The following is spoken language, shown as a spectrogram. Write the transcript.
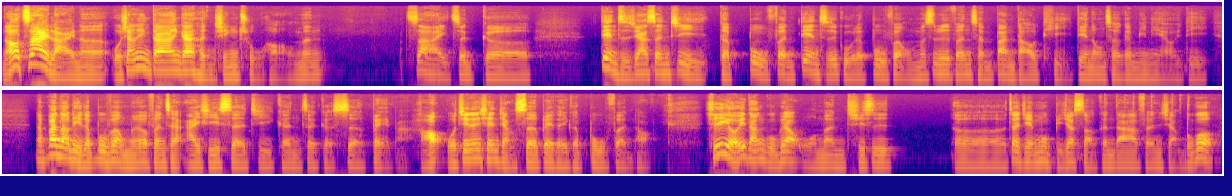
然后再来呢，我相信大家应该很清楚哈，我们在这个电子加生技的部分，电子股的部分，我们是不是分成半导体、电动车跟 Mini LED？那半导体的部分，我们又分成 IC 设计跟这个设备吧。好，我今天先讲设备的一个部分哈。其实有一档股票，我们其实呃在节目比较少跟大家分享。不过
